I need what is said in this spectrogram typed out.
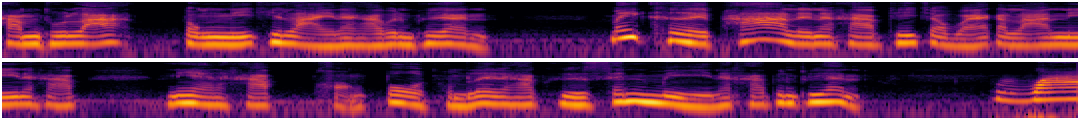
ทำธุระตรงนี้ที่ไรนะครับเพื่อนๆ ไม่เคยพลาดเลยนะครับ ที่จะแวะกับร้านนี้นะครับ เนี่ยนะครับของโปรดผมเลยนะครับ คือเส้นหมี่นะครับเพื่อนๆ ว้า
